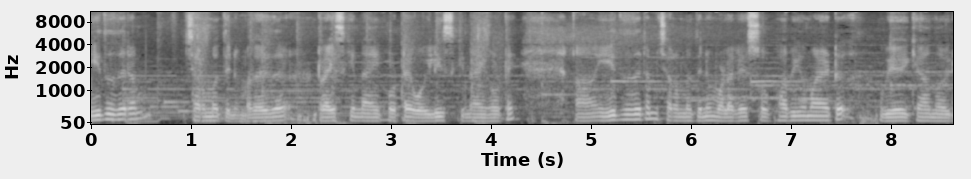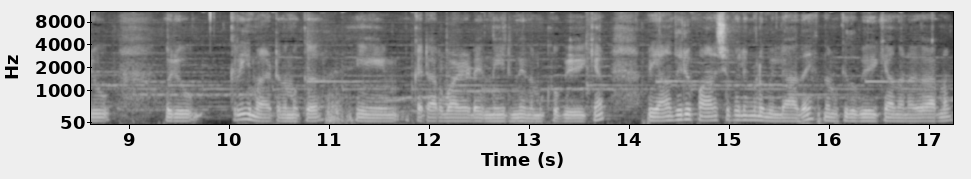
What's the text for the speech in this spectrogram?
ഏതുതരം ചർമ്മത്തിനും അതായത് ഡ്രൈ സ്കിൻ ആയിക്കോട്ടെ ഓയിലി സ്കിൻ ആയിക്കോട്ടെ ഏത് ഏതുതരം ചർമ്മത്തിനും വളരെ സ്വാഭാവികമായിട്ട് ഉപയോഗിക്കാവുന്ന ഒരു ഒരു ക്രീമായിട്ട് നമുക്ക് ഈ കറ്റാർവാഴയുടെ നീരിനെ നമുക്ക് ഉപയോഗിക്കാം. അപ്പോൾ യാതൊരു പാർശ്വഫലങ്ങളുമില്ലാതെ നമുക്കിത് ഉപയോഗിക്കാവുന്നതാണ്. കാരണം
